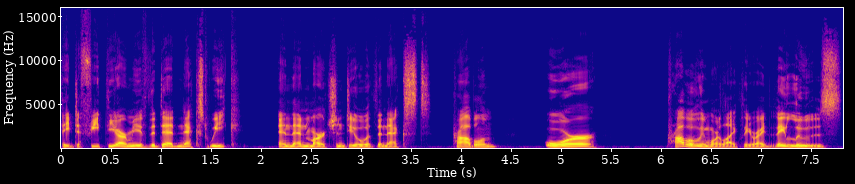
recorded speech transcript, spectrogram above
they defeat the army of the dead next week and then march and deal with the next problem, or probably more likely, right? They lose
